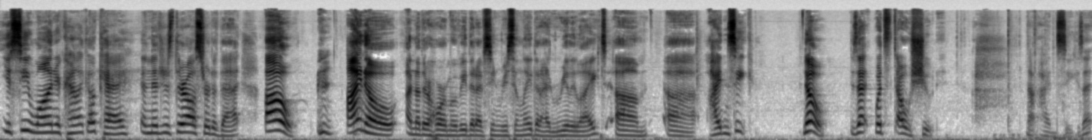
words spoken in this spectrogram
you see one, you're kind of like, okay, and they're just they're all sort of that. Oh, I know another horror movie that I've seen recently that I really liked. Um, uh, Hide and Seek. No, is that what's? Oh shoot, not Hide and Seek. Is that?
